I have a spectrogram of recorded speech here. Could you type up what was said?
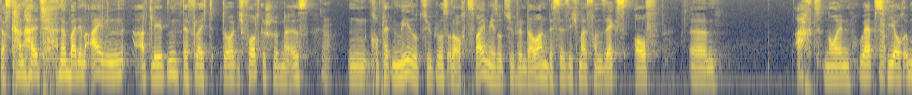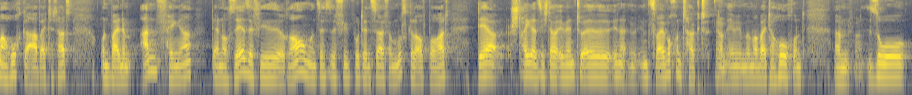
das kann halt ne, bei dem einen Athleten, der vielleicht deutlich fortgeschrittener ist, ja. einen kompletten Mesozyklus oder auch zwei Mesozyklen dauern, bis er sich mal von sechs auf ähm, acht, neun Reps, ja. wie auch immer, hochgearbeitet hat. Und bei einem Anfänger, der noch sehr, sehr viel Raum und sehr, sehr viel Potenzial für Muskelaufbau hat, der steigert sich da eventuell in, im Zwei-Wochen-Takt ja. dann irgendwie immer weiter hoch. Und ähm, so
